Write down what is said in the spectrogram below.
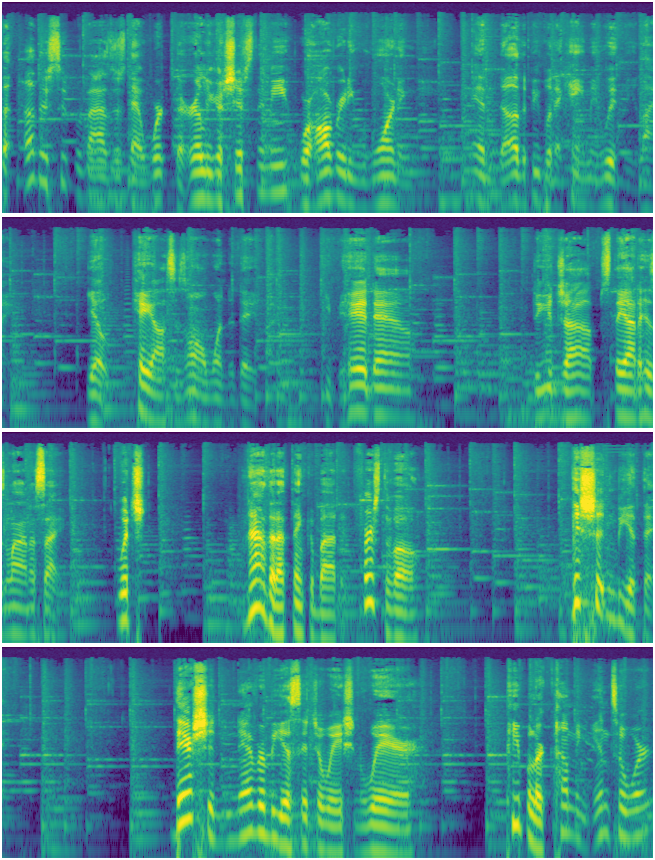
the other supervisors that worked the earlier shifts than me were already warning me and the other people that came in with me, like, yo, chaos is on one today. Like, keep your head down, do your job, stay out of his line of sight. Which, now that I think about it, first of all, this shouldn't be a thing. There should never be a situation where people are coming into work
